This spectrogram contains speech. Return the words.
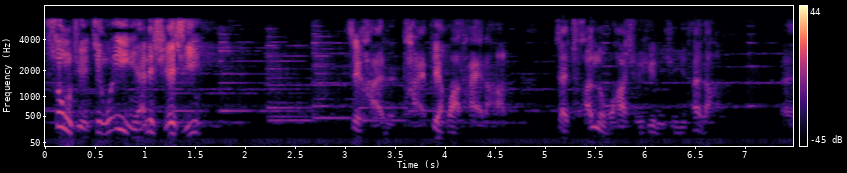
送去，经过一年的学习。这孩子太变化太大了，在传统文化学习里学习太大了。哎，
